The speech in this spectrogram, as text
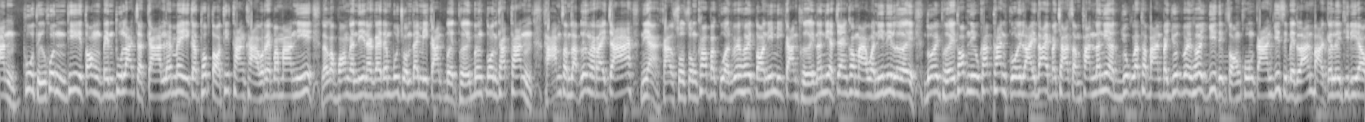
ารผู้ถือหุ้นที่ต้องเป็นธุระจัดการ และไม่กระทบต่อทิศทางข่าวอะไรประมาณนี้ แล้วก็พร้อมกันนี้นะครับท่านผู้ชมได้มีการเปิดเผยเบื้องต้นครับท่าน ถามสำหรับเรื่องอะไรจ้าเนี่ยข่าวสดส่งเข้าประกวดไว้เฮ้ยตอนนี้มีการเผยนะเนี่ยแจ้งเข้ามาวันนี้นี่เลย โดยเผยท็อปนิวครับท่านโกยรายได้ประชาสัมพันธ์นะเนี่ยยุครัฐบาลประยุทธ์ไว้เฮ้ย 22 โครงการ 21 ล้านบาทกันเลยทีเดียว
